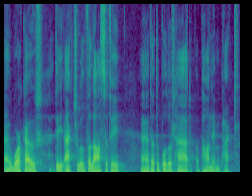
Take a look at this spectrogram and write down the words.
uh, work out the actual velocity uh, that the bullet had upon impact.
